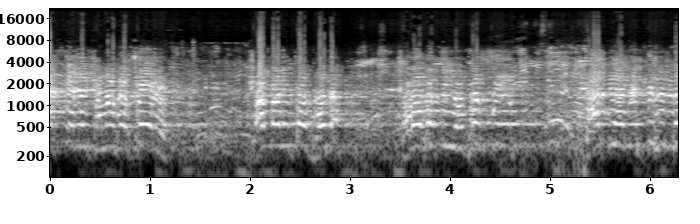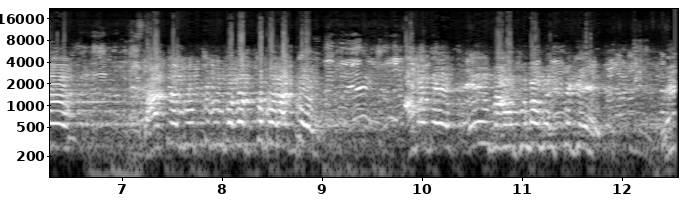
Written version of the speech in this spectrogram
আজকের এই সমাবেশের সম্মানিত সভাপতি উপস্থিত, জাতীয় নেতৃবৃন্দ জাতীয় নেতৃবৃন্দ বক্তব্য রাখবে। আমাদের এই মহাসমাবেশ থেকে মে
